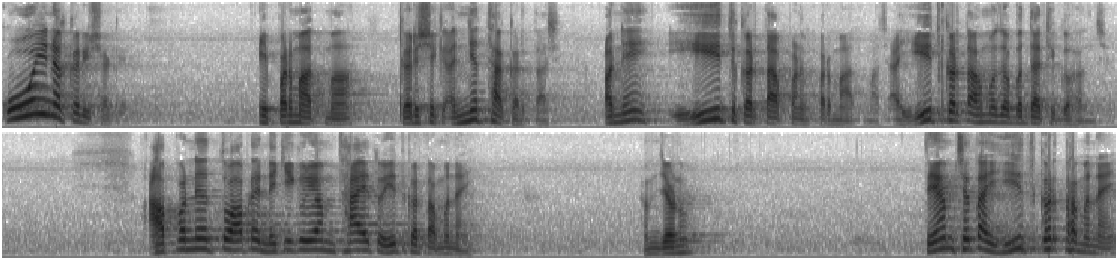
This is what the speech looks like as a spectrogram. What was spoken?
કોઈ ન કરી શકે. એ પરમાત્મા કરી શકે, અન્યથા કરતા છે. અને હિત કરતા પણ પરમાત્મા છે. આ હિત કરતા સમજો બધાથી ગહન છે. આપણને તો આપણે નક્કી કર્યું એમ થાય તો હિત કરતા મનાય. સમજાણું? તેમ છતાં હિત કરતા મનાય.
